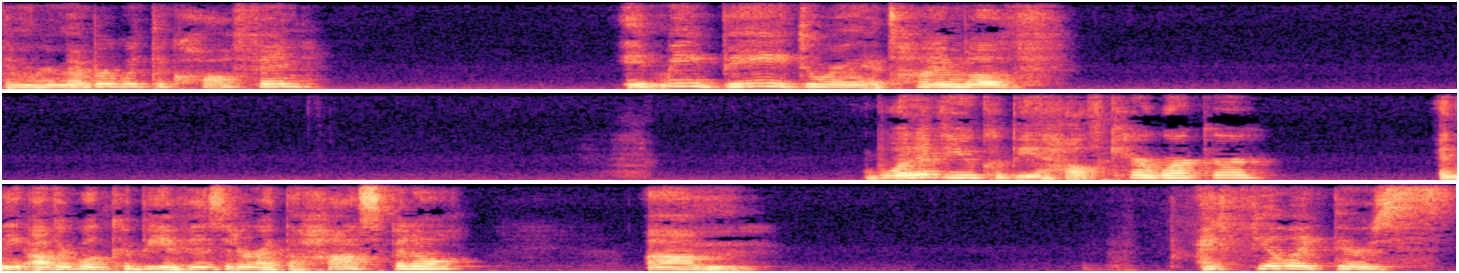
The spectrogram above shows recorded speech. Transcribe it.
And remember with the coffin, it may be during a time of one of you could be a healthcare worker and the other one could be a visitor at the hospital. Um, I feel like there's,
